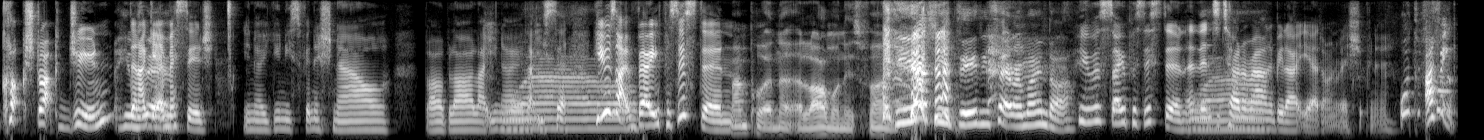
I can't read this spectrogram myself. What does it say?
clock struck June, He then I get there. a message. You know, uni's finished now. Blah blah. Like you know, like you said, he was like very persistent. Man put an alarm on his phone. He actually did. He set a reminder. He was so persistent, and then to turn around and be like, "Yeah, I don't want a relationship," you know. What the I fuck? think,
